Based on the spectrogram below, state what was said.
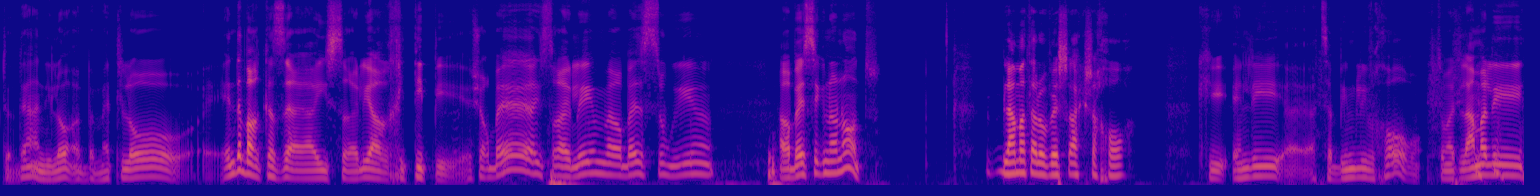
אתה יודע, אני לא, באמת לא, אין דבר כזה הישראלי הארכיטיפי. יש הרבה ישראלים והרבה סוגים, הרבה סגנונות. למה אתה לובש רק שחור? כי אין לי אה, עצבים לבחור. זאת אומרת, למה לי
